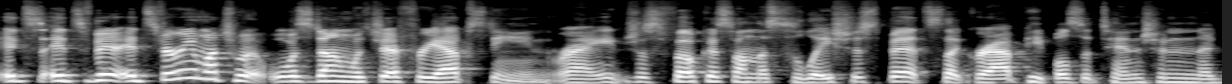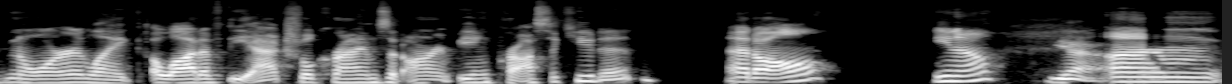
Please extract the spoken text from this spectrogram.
It's it's very it's very much what was done with Jeffrey Epstein, right? Just focus on the salacious bits that grab people's attention and ignore like a lot of the actual crimes that aren't being prosecuted at all. You know? Yeah. Um,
